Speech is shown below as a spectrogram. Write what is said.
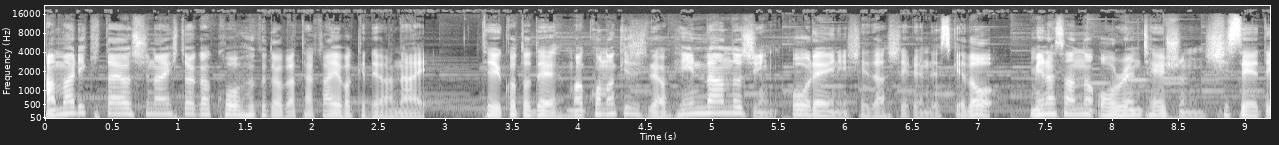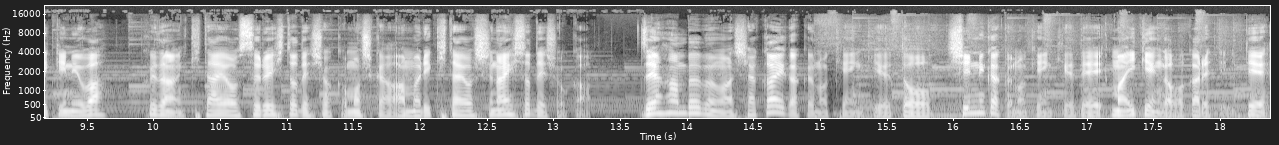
あまり期待をしない人が幸福度が高いわけではない。ということで、まあ、この記事ではフィンランド人を例にして出しているんですけど、皆さんのオリエンテーション、姿勢的には普段期待をする人でしょうか、もしくはあまり期待をしない人でしょうか。前半部分は社会学の研究と心理学の研究で、まあ、意見が分かれていて、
